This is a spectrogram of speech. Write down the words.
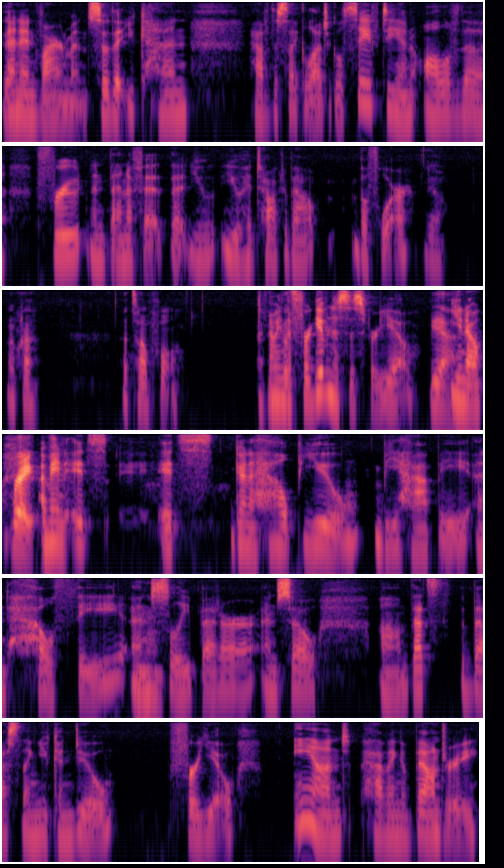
Yeah. and environment, so that you can have the psychological safety and all of the fruit and benefit that you you had talked about before. Yeah. Okay. That's helpful. I think mean, the forgiveness is for you. Yeah. You know, Right. I mean, it's it's going to help you be happy and healthy and Mm-hmm. sleep better. And so um, that's the best thing you can do for you. And having a boundary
